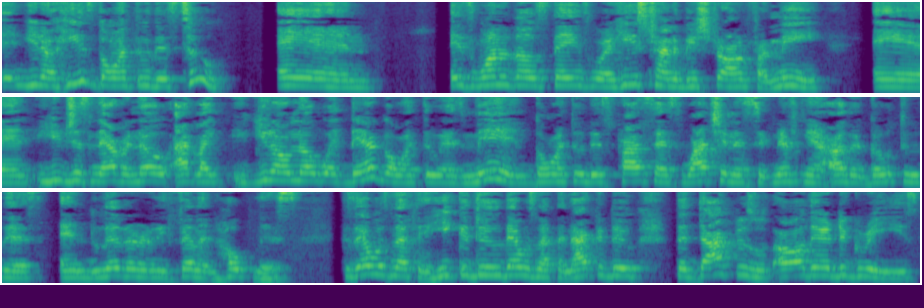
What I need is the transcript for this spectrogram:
and you know, he's going through this too. And it's one of those things where he's trying to be strong for me and you just never know. I like you don't know what they're going through as men going through this process, watching a significant other go through this and literally feeling hopeless because there was nothing he could do. There was nothing I could do. The doctors with all their degrees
